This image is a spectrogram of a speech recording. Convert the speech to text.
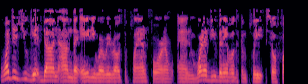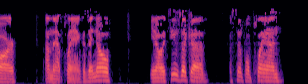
what did you get done on the 80 where we wrote the plan for, and what have you been able to complete so far on that plan? Because I know, you know, it seems like a a simple plan,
